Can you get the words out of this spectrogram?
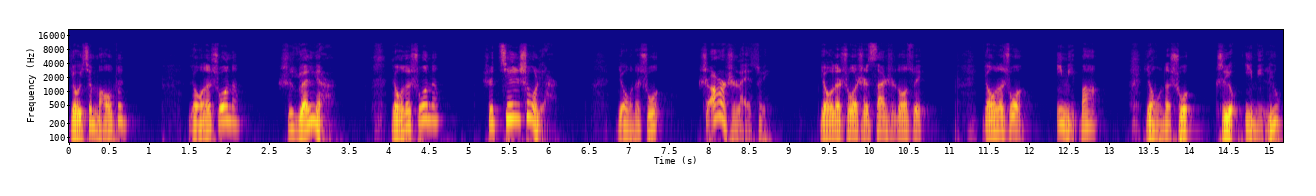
有一些矛盾。有的说呢是圆脸有的说呢是尖瘦脸有的说是二十来岁，有的说是三十多岁，有的说一米八，有的说只有一米六。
